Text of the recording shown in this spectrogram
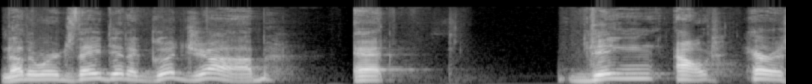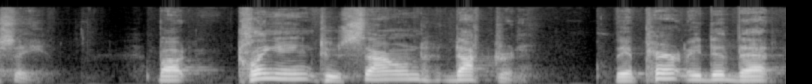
In other words, they did a good job at digging out heresy about clinging to sound doctrine. They apparently did that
